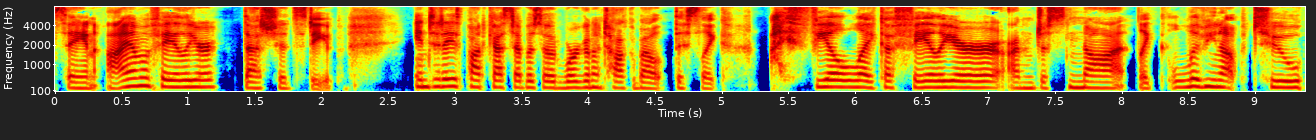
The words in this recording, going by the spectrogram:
saying I am a failure, that shit's deep. In today's podcast episode, we're going to talk about this like, I feel like a failure. I'm just not like living up to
